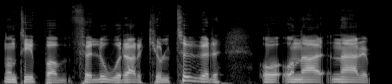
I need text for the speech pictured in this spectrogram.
någon typ av förlorarkultur. Och, och när, när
